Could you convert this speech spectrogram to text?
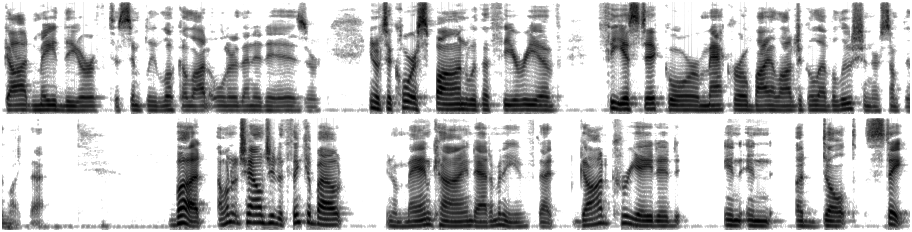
God made the earth to simply look a lot older than it is, or you know, to correspond with a theory of theistic or macrobiological evolution or something like that. But I want to challenge you to think about, you know, mankind, Adam and Eve, that God created in an adult state.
